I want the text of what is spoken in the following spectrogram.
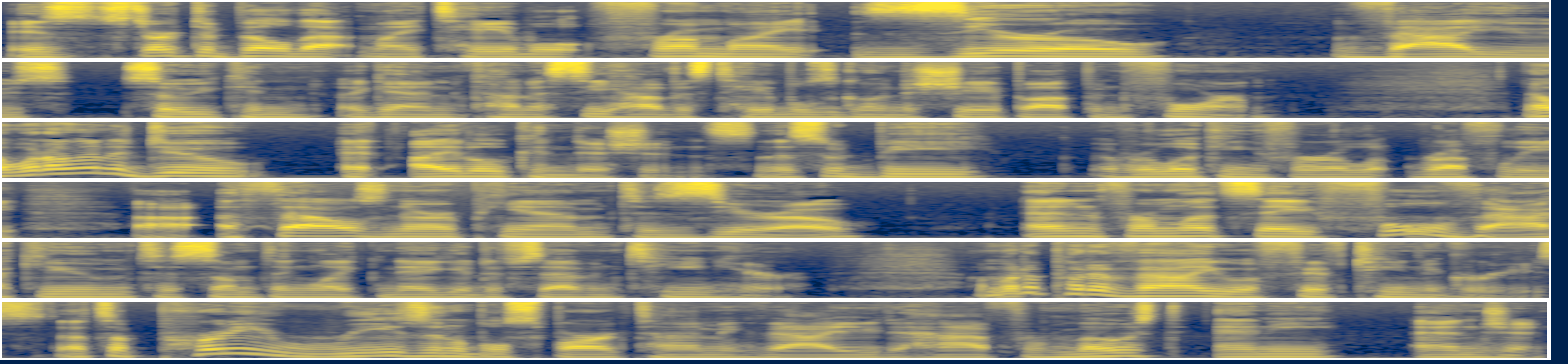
is start to build out my table from my zero values so you can, again, kind of see how this table is going to shape up and form. Now, what I'm going to do at idle conditions, this would be, if we're looking for roughly uh, 1,000 RPM to zero, and from let's say full vacuum to something like negative 17 here. I'm going to put a value of 15 degrees. That's a pretty reasonable spark timing value to have for most any engine.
